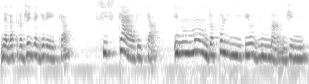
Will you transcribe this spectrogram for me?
nella tragedia greca, si scarica in un mondo apollineo di immagini,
